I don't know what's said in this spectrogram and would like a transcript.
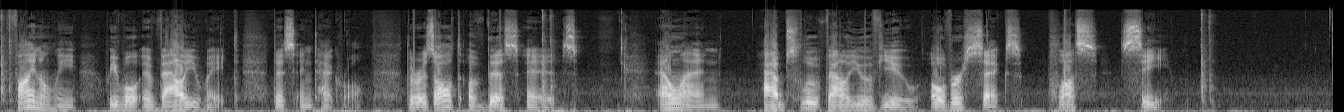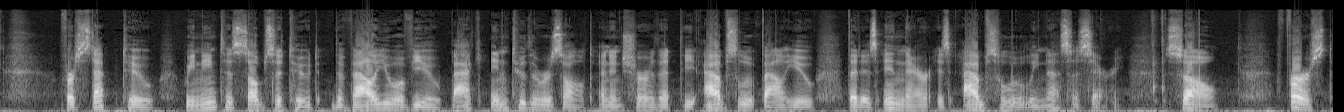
Finally, we will evaluate this integral. The result of this is ln absolute value of u over 6 plus c. For step 2, we need to substitute the value of u back into the result and ensure that the absolute value that is in there is absolutely necessary. So, first,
